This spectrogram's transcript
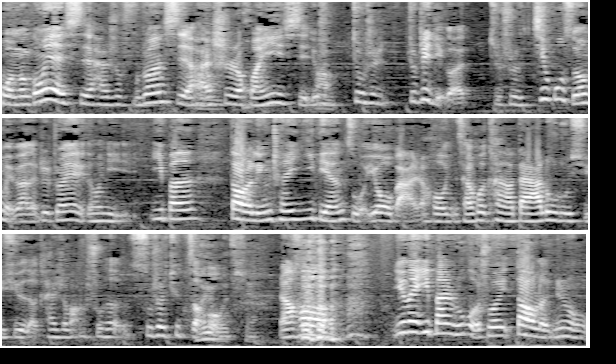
我们工业系，还是服装系，还是环艺系，就是就是就这几个，就是几乎所有美院的这个专业里头，你一般到了凌晨一点左右吧，然后你才会看到大家陆陆续续的开始往宿舍宿舍去走。然后，因为一般如果说到了那种。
